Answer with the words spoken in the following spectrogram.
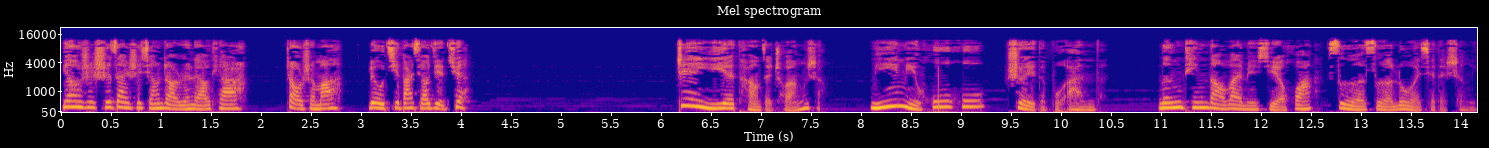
要是实在是想找人聊天，找什么六七八小姐去。”这一夜躺在床上，迷迷糊糊睡得不安稳，能听到外面雪花瑟瑟落下的声音。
